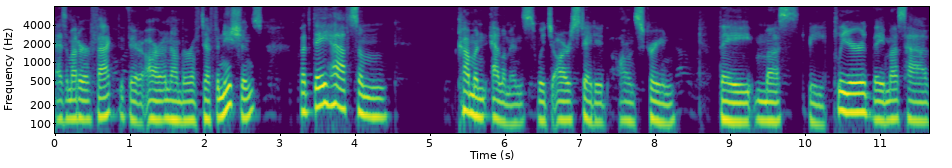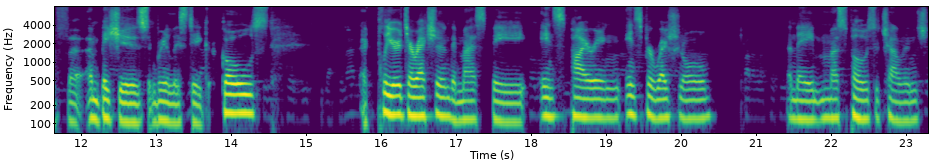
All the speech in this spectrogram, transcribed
As a matter of fact, there are a number of definitions, but they have some common elements which are stated on screen. They must be clear, they must have uh, ambitious and realistic goals, a clear direction, they must be inspiring, inspirational, and they must pose a challenge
